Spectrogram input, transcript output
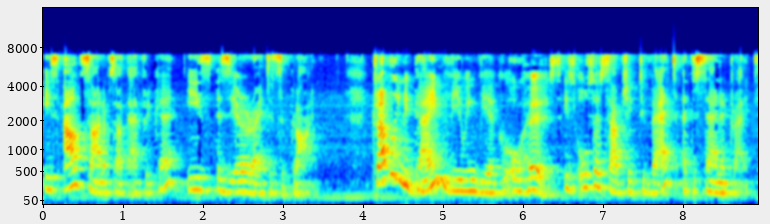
is outside of South Africa is a zero rated supply. Travel in a game viewing vehicle or hearse is also subject to VAT at the standard rate.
